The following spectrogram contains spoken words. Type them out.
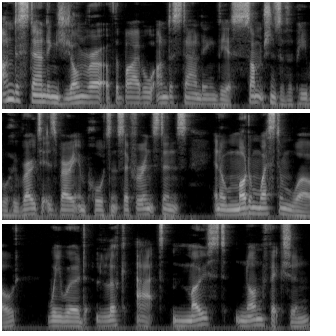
understanding genre of the Bible, understanding the assumptions of the people who wrote it is very important. So, for instance, in a modern Western world, we would look at most non fiction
